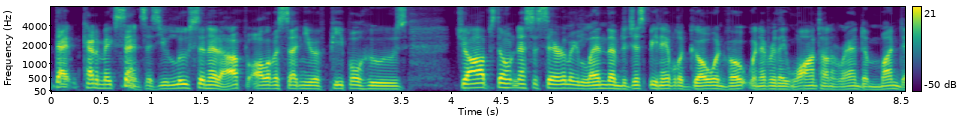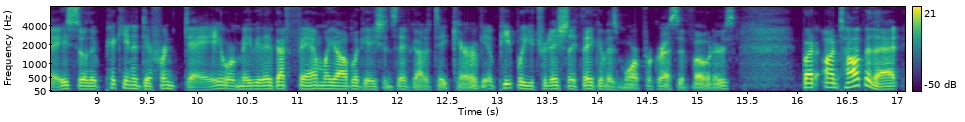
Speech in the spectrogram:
That kind of makes sense. As you loosen it up, all of a sudden you have people whose jobs don't necessarily lend them to just being able to go and vote whenever they want on a random Monday. So they're picking a different day, or maybe they've got family obligations they've got to take care of. You know, people you traditionally think of as more progressive voters. But on top of that,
